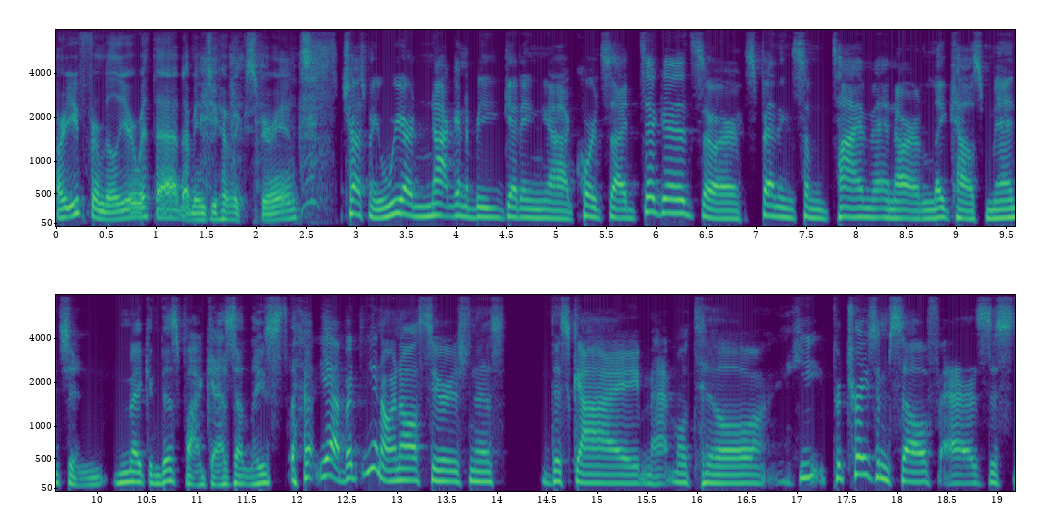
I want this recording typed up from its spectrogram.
Are you familiar with that? I mean, do you have experience? Trust me, we are not going to be getting uh, courtside tickets or spending some time in our lake house mansion making this podcast, at least. yeah, but you know, in all seriousness, this guy, Matt Motil, he portrays himself as this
